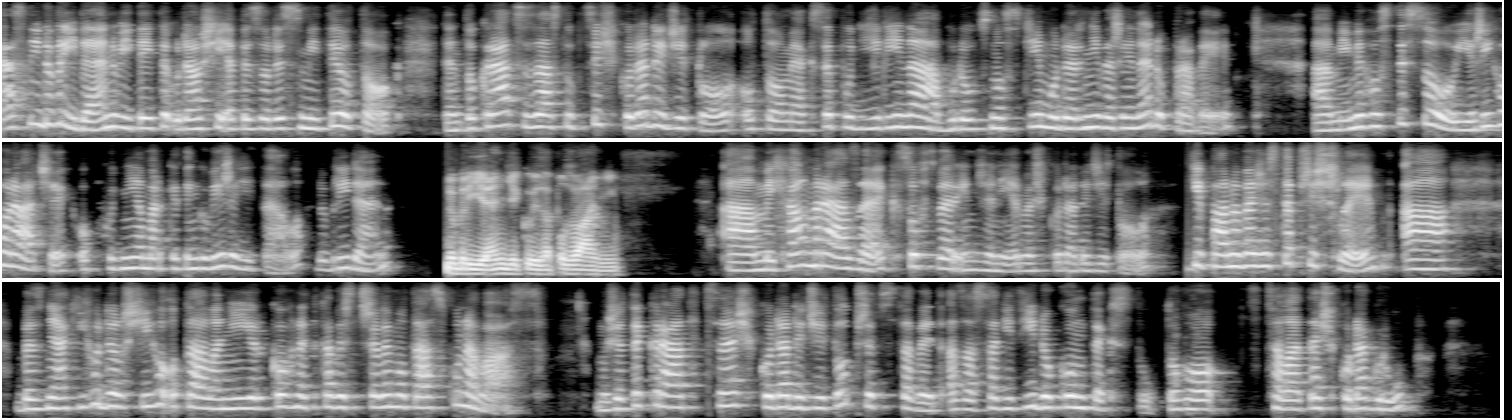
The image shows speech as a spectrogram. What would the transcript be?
Krásný dobrý den, vítejte u další epizody Smitio Talk. Tentokrát se zástupci Škoda Digital o tom, jak se podílí na budoucnosti moderní veřejné dopravy. A mými hosty jsou Jiří Horáček, obchodní a marketingový ředitel. Dobrý den. Dobrý den, děkuji za pozvání. A Michal Mrázek, software engineer ve Škoda Digital. Díky pánové, že jste přišli a bez nějakého dalšího otálení, Jirko, hnedka vystřelím otázku na vás. Můžete krátce Škoda Digital představit a zasadit ji do kontextu toho celé té Škoda Group?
